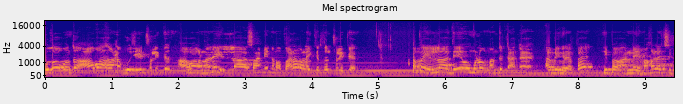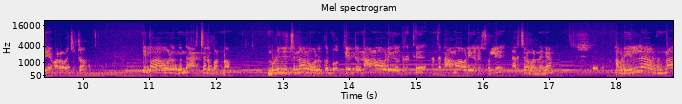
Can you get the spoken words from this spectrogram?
முதல் வந்து ஆவாகன பூஜைன்னு சொல்லி பேர். ஆவாகனம் எல்லா சாமியும் நம்ம வரவழைக்கிறதுன்னு சொல்லி பேர். அப்போ எல்லா தெய்வங்களும் வந்துட்டாங்க அப்படிங்கிறப்ப இப்போ அன்னை மகாலட்சுமியை வர வச்சுட்டோம். இப்போ அவங்களுக்கு வந்து அர்ச்சனை பண்ணோம். முடிஞ்சிச்சுன்னா உங்களுக்கு நூற்றி எட்டு நாமாவளிகள் இருக்கு. அந்த நாமாவளிகளை சொல்லி அர்ச்சனை பண்ணுங்க. அப்படி இல்லை அப்படின்னா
